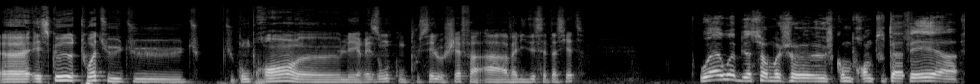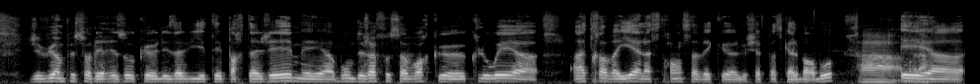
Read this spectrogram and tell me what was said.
Est-ce que toi, tu tu tu, tu comprends euh, les raisons qui ont poussé le chef à, à valider cette assiette? Ouais, ouais, bien sûr, moi je, je comprends tout à fait. Euh, J'ai vu un peu sur les réseaux que les avis étaient partagés, mais euh, bon, déjà, faut savoir que Chloé a, a travaillé à l'Astrance avec euh, le chef Pascal Barbeau. Ah, et, voilà.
